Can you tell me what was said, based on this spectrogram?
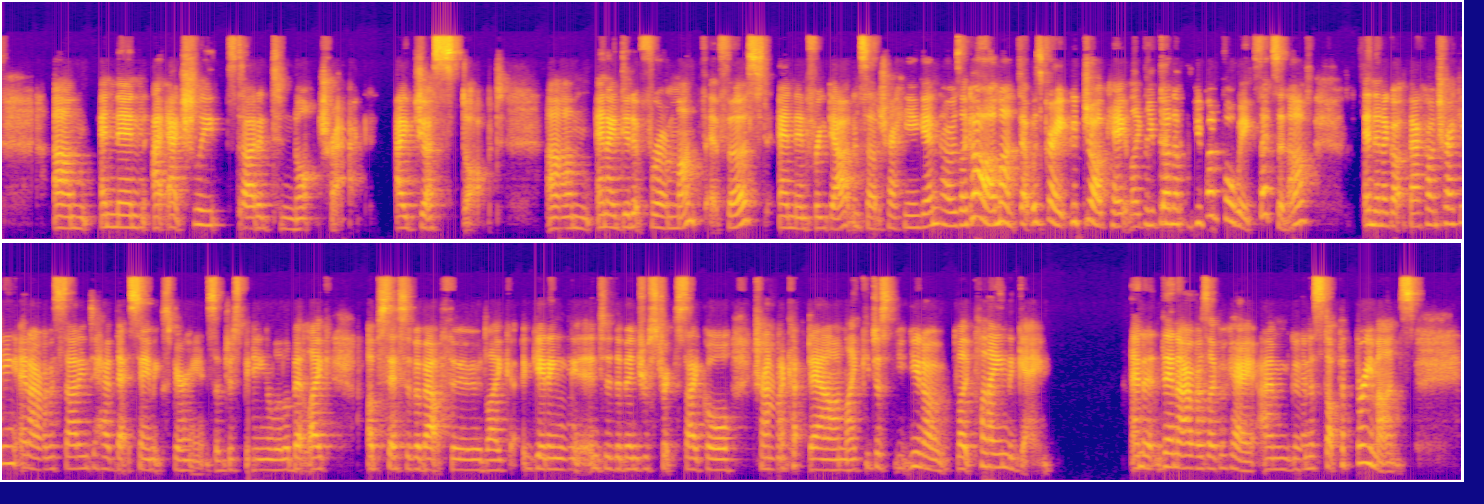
Um and then i actually started to not track. I just stopped. Um, and I did it for a month at first and then freaked out and started tracking again. I was like, oh, a month, that was great. Good job, Kate. Like you've done a, you've done four weeks. That's enough. And then I got back on tracking and I was starting to have that same experience of just being a little bit like obsessive about food, like getting into the binge restrict cycle, trying to cut down, like you just, you know, like playing the game. And then I was like, okay, I'm going to stop for three months.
